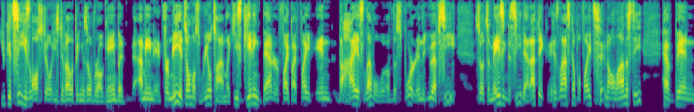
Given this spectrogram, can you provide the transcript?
you could see he's all still, he's developing his overall game, but I mean, for me, it's almost real time. Like he's getting better fight by fight in the highest level of the sport in the UFC. So it's amazing to see that. I think his last couple fights, in all honesty, have been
